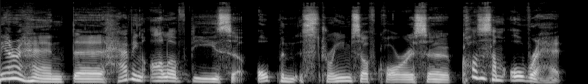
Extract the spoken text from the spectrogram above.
the other hand, uh, having all of these open streams, of course, uh, causes some overhead,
